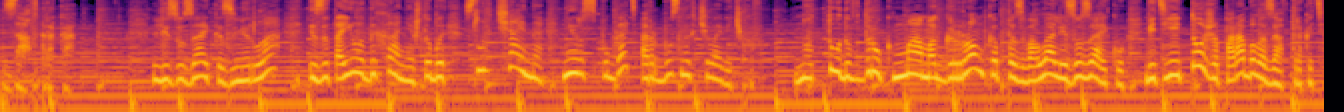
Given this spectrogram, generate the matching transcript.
завтрака. Лизузайка замерла и затаила дыхание, чтобы случайно не распугать арбузных человечков. Но тут вдруг мама громко позвала Лизузайку, ведь ей тоже пора было завтракать.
